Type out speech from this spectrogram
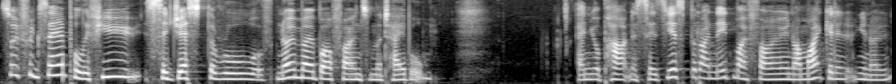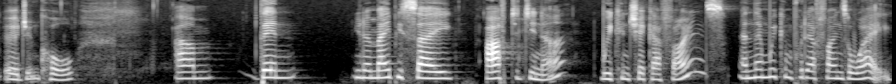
So, for example, if you suggest the rule of no mobile phones on the table, and your partner says, "Yes, but I need my phone. I might get a you know urgent call," um, then you know maybe say after dinner we can check our phones and then we can put our phones away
